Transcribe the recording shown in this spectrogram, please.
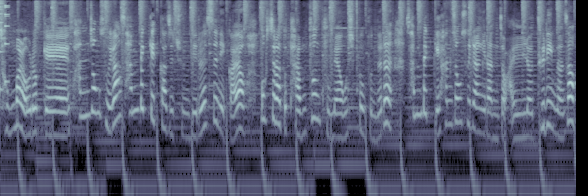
정말 어렵게 한정 수량 300개까지 준비를 했으니까요. 혹시라도 단품 구매하고 싶은 분들은 300개 한정 수량이라는 점 알려드리면서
